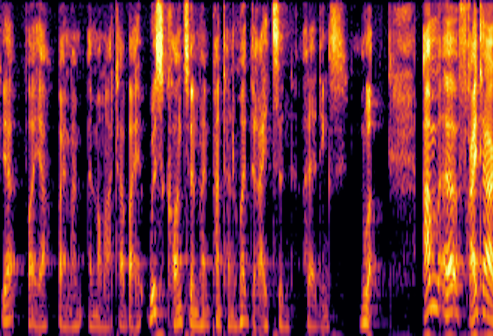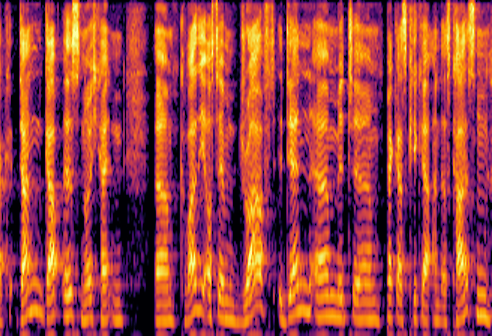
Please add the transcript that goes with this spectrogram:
Der war ja bei meinem Alma Mater bei Wisconsin, mein Panther Nummer 13 allerdings nur. Am äh, Freitag dann gab es Neuigkeiten ähm, quasi aus dem Draft, denn äh, mit ähm, Packers Kicker Anders Carlson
